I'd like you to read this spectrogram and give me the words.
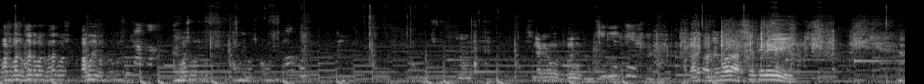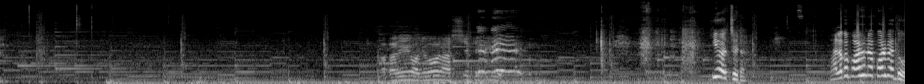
বস বস বস বস বস বস বস বস বস অজগর কি হচ্ছে এটা? ভালো করে পড়াশোনা করবে তো?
